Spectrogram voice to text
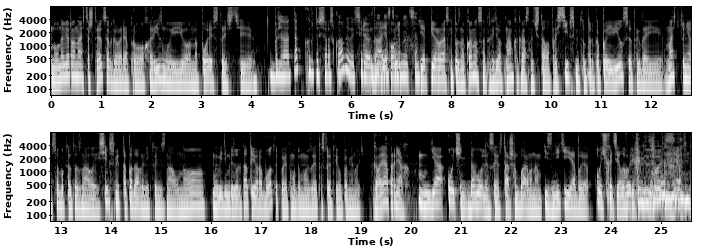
ну, наверное, Настя Штецер, говоря про харизму, ее напористость. И... Блин, а так круто все раскладывает, серьезно. Да, я помню, умница. я первый раз не познакомился, она приходила к нам, как раз она читала про Сипсмит, он только появился, тогда и Настю-то не особо кто-то знал, и Сипсмит-то подавно никто не знал, но мы видим результат ее работы, поэтому, думаю, за это стоит ее упомянуть. Говоря о парнях, я очень доволен своим старшим барменом из Ники, я бы очень хотел его рекомендовать всем.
